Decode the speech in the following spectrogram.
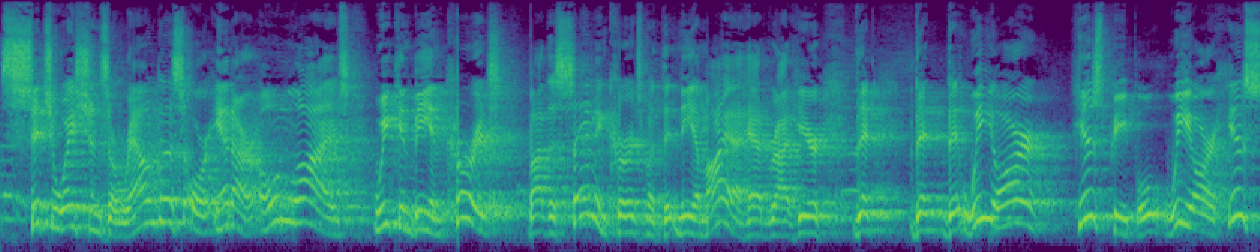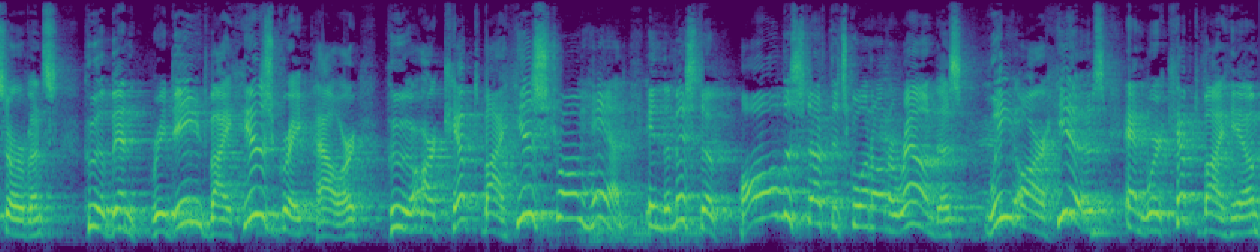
situations around us or in our own lives, we can be encouraged by the same encouragement that Nehemiah had right here that, that, that we are his people, we are his servants who have been redeemed by his great power, who are kept by his strong hand in the midst of all the stuff that's going on around us. We are his and we're kept by him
